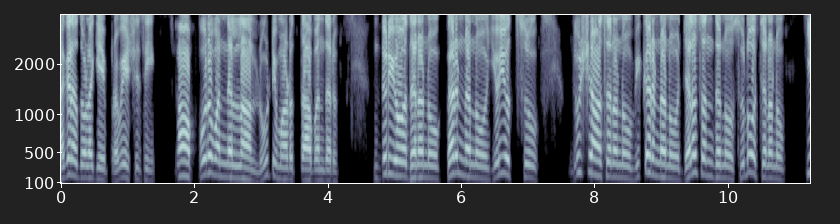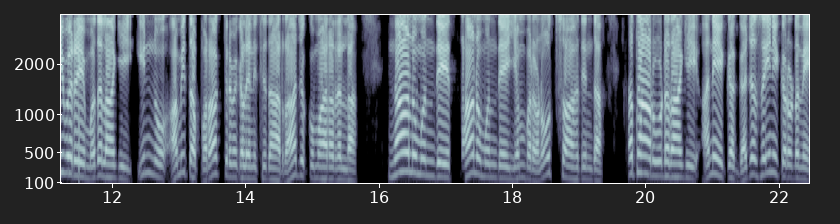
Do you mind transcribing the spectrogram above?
ನಗರದೊಳಗೆ ಪ್ರವೇಶಿಸಿ ಆ ಪುರವನ್ನೆಲ್ಲ ಲೂಟಿ ಮಾಡುತ್ತಾ ಬಂದರು. ದುರ್ಯೋಧನನು, ಕರ್ಣನು, ಯುಯುತ್ಸು, ದುಶಾಸನನು, ವಿಕರ್ಣನು, ಜಲಸಂಧನು, ಸುಲೋಚನನು ಇವರೇ ಮೊದಲಾಗಿ ಇನ್ನು ಅಮಿತ ಪರಾಕ್ರಮಿಗಳೆನಿಸಿದ ರಾಜಕುಮಾರರೆಲ್ಲ ನಾನು ಮುಂದೆ, ತಾನು ಮುಂದೆ ಎಂಬ ರಣೋತ್ಸಾಹದಿಂದ ಕಥಾರೂಢರಾಗಿ ಅನೇಕ ಗಜ ಸೈನಿಕರೊಡನೆ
